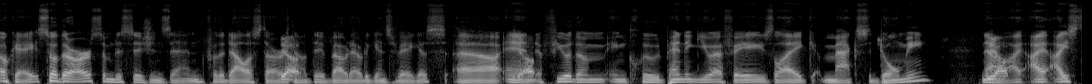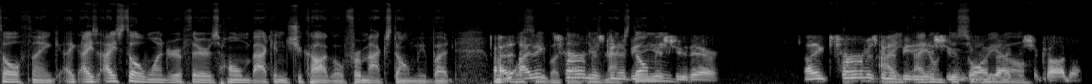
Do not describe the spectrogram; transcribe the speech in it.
Okay, so there are some decisions then for the Dallas Stars Yeah. now they've bowed out against Vegas, uh, and Yeah. a few of them include pending UFAs like Max Domi. Now, Yeah. I, I, I still think I, I, I still wonder if there's home back in Chicago for Max Domi, but we'll, I, see think about term that. There's is going to be the issue there. I think term is going to be the issue in going back all. to Chicago.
